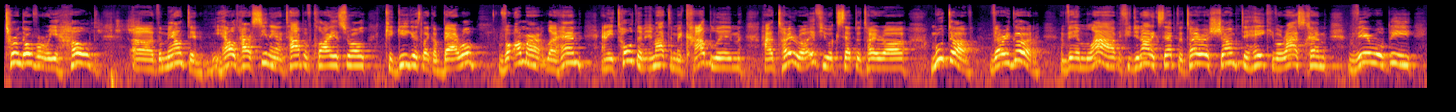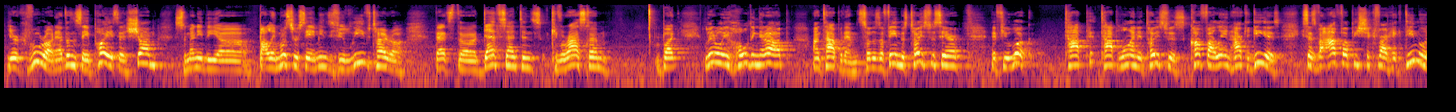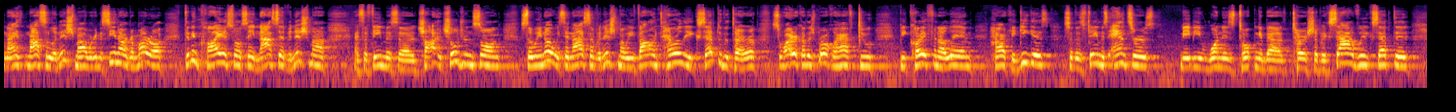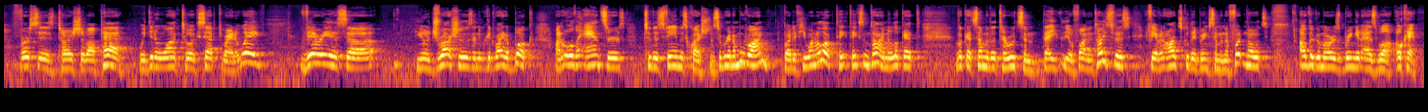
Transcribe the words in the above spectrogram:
turned over he held uh, the mountain. He held Har Sinai on top of Klal Yisrael, Kegigas like a barrel. Va'amar lahem, and he told them, Imat mekablim ha if you accept the Torah, mutav, very good. V'im lav, if you do not accept the Torah, sham tehei kivoraschem, there will be your kvura. Now it doesn't say poi, it says sham. So many of the uh, Bali Musar say it means if you leave Torah, that's the death sentence, kivoraschem but literally holding it up on top of them. So there's a famous Toysvis here. If you look, top top line in Toysvis, Kaf Alein Hakagigas, he says, Va'afa Pishakvar Hekdimu Lanishma. We're going to see in our Gemara, didn't Klal say Nasa Vanishma? That's a famous uh, ch- children's song. So we know we said Nasa Vanishma, we voluntarily accepted the Torah. So why do Kadosh Baruch Hu have to be Koif and Alim Hakagigas? So there's famous answers maybe one is talking about Torah Shabbat we accepted, versus Torah Shebaal Peh, we didn't want to accept right away. Various, uh, you know, drushes, and we could write a book on all the answers to this famous question. So we're going to move on. But if you want to look, take, take some time and look at look at some of the tarutzim that you'll find in Toysvis. If you have an ArtScroll, they bring some in the footnotes. Other gemaras bring it as well. Okay.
